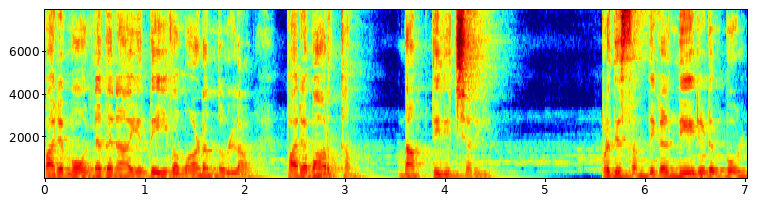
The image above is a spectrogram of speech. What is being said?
പരമോന്നതനായ ദൈവമാണെന്നുള്ള പരമാർത്ഥം നാം തിരിച്ചറിയും. പ്രതിസന്ധികൾ നേരിടുമ്പോൾ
